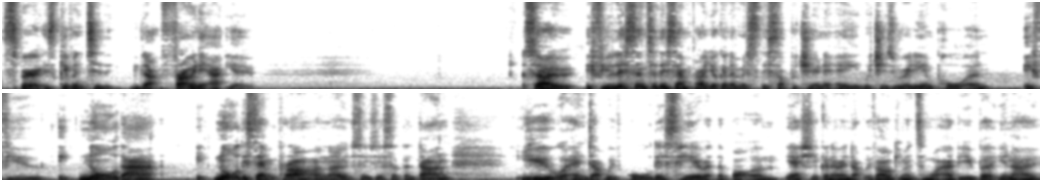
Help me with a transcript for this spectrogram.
Spirit is given to, like, throwing it at you. So, if you listen to this Emperor, you're going to miss this opportunity, which is really important. If you ignore that, ignore this Emperor, I know it's easier said than done, you will end up with all this here at the bottom. Yes, you're going to end up with arguments and what have you, but you know,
